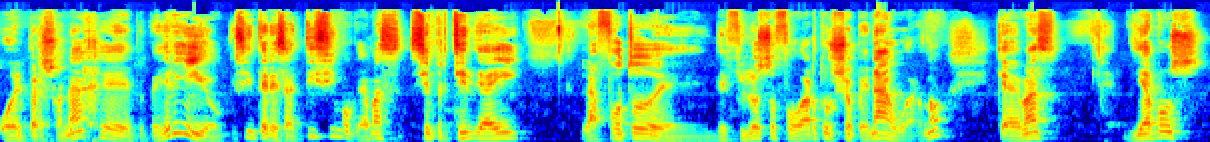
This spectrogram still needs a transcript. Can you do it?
O el personaje de Pepe Grillo, que es interesantísimo, que además siempre tiene ahí la foto del filósofo Arthur Schopenhauer, ¿no? Que además, digamos,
